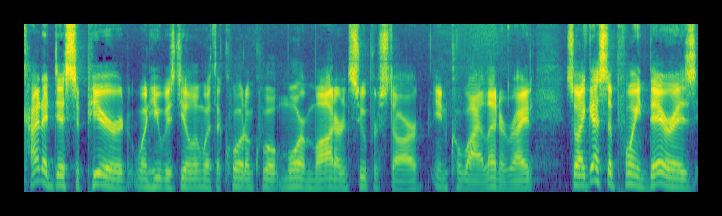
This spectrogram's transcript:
kind of disappeared when he was dealing with a quote unquote more modern superstar in Kawhi Leonard, right? So I guess the point there is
